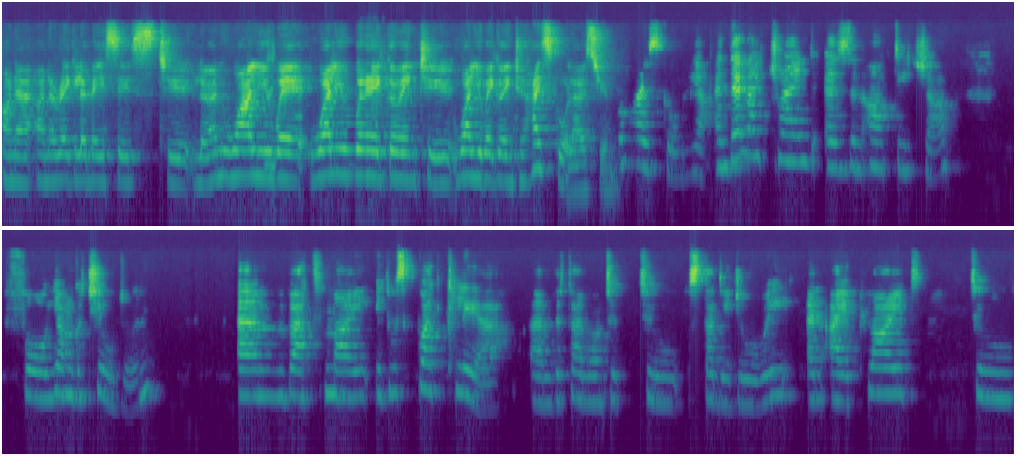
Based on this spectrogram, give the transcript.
on a on a regular basis to learn while you were while you were going to while you were going to high school, I assume. For high school, yeah. And then I trained as an art teacher for younger children. Um, but my it was quite clear um, that I wanted to study jewelry, and I applied to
